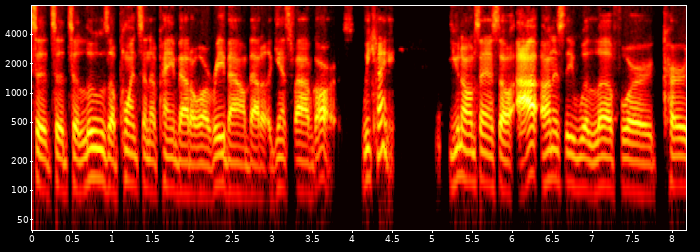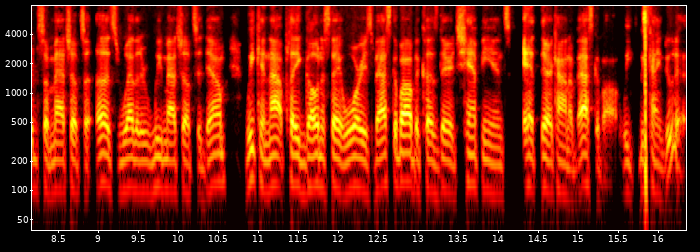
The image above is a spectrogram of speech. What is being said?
to to to lose a points in a paint battle or a rebound battle against five guards. We can't. You know what I'm saying? So I honestly would love for Kerr to match up to us, whether we match up to them. We cannot play Golden State Warriors basketball because they're champions at their kind of basketball. We we can't do that.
